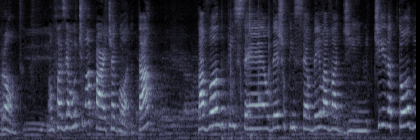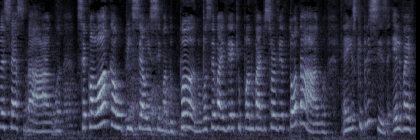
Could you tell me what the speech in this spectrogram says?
Pronto. Vamos fazer a última parte agora, tá? Lavando o pincel, deixa o pincel bem lavadinho, tira todo o excesso da água. Você coloca o pincel em cima do pano, você vai ver que o pano vai absorver toda a água. É isso que precisa. Ele vai,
